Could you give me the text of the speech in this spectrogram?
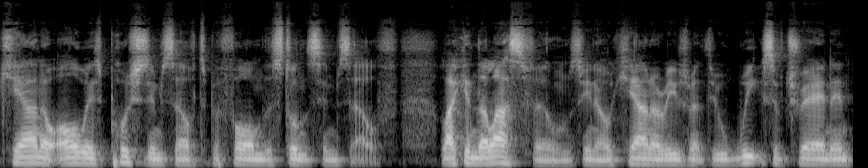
Keanu always pushes himself to perform the stunts himself. Like in the last films, you know, Keanu Reeves went through weeks of training.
